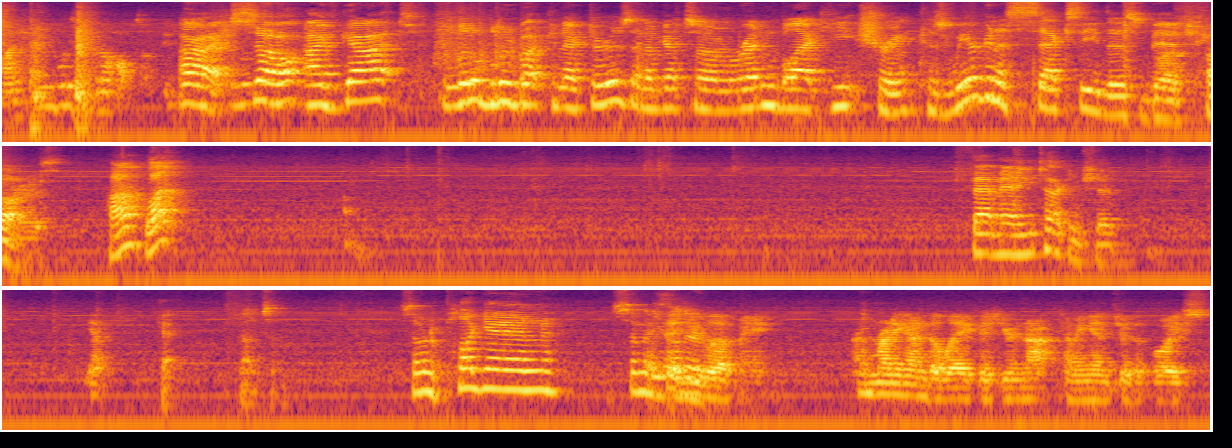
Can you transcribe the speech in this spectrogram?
live stream voice for the hot tub. didn't you? Alright, so I've got little blue butt connectors and I've got some red and black heat shrink because we are going to sexy this bitch up. Huh? What? Fat man, are you talking shit? Yep. Okay, thought so. So I'm gonna plug in some of I the said other. you love me. I'm running on delay because you're not coming in through the voice,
